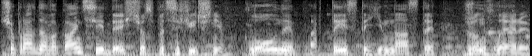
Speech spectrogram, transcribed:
Щоправда, вакансії дещо специфічні: клоуни, артисти, гімнасти, жонглери.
